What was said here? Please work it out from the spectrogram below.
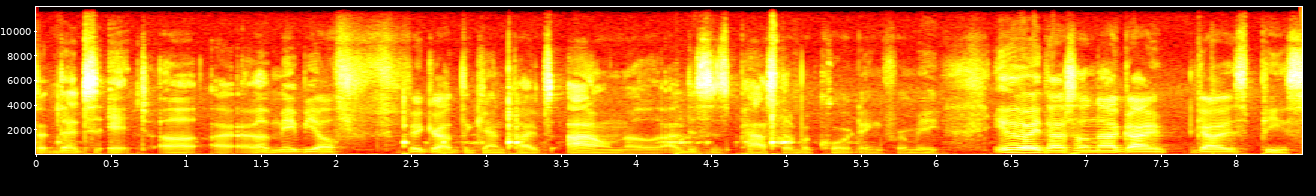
That, that's it. Uh, uh, maybe I'll figure out the gun pipes. I don't know. Uh, This is past the recording for me. Either way, that's all now, guy, guys. Peace.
